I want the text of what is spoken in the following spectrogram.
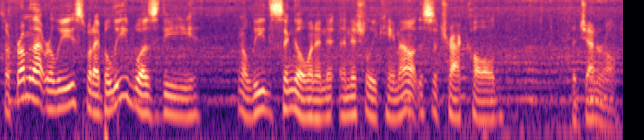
So from that release, what I believe was the you know, lead single when it initially came out, this is a track called "The General."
